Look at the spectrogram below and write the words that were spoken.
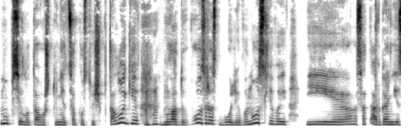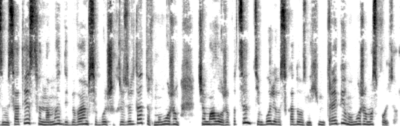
ну, в силу того, что нет сопутствующей патологии, uh-huh. молодой возраст, более выносливый и организм, и, соответственно, мы добиваемся больших результатов. Мы можем, чем моложе пациент, тем более высокодозную химиотерапию мы можем использовать.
